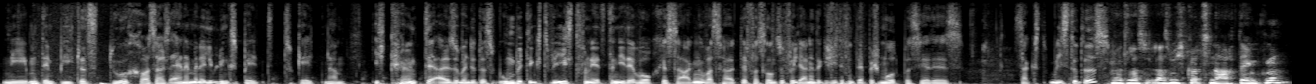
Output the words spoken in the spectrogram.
neben den Beatles durchaus als eine meiner Lieblingsband zu gelten haben. Ich könnte also, wenn du das unbedingt willst, von jetzt an jede Woche sagen, was heute vor so und so vielen Jahren in der Geschichte von Depeche Mode passiert ist. Sagst, willst du das? Lass, lass mich kurz nachdenken.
